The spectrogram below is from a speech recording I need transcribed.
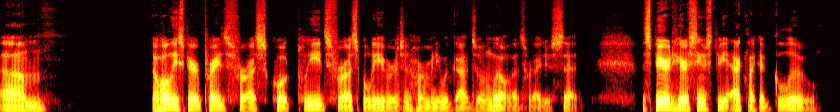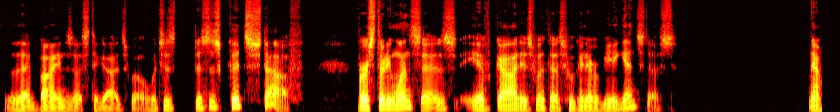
Um, the Holy Spirit prays for us, quote, pleads for us believers in harmony with God's own will. That's what I just said. The Spirit here seems to be act like a glue that binds us to God's will, which is this is good stuff. Verse 31 says, If God is with us, who can ever be against us? Now,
